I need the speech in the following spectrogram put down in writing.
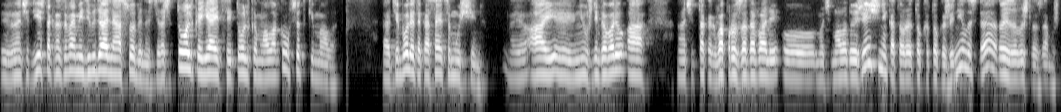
значит, есть так называемые индивидуальные особенности. Значит, только яйца и только молоко все-таки мало. Тем более это касается мужчин. А не уж не говорю о значит, так как вопрос задавали о значит, молодой женщине, которая только-только женилась, да, то есть вышла замуж,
